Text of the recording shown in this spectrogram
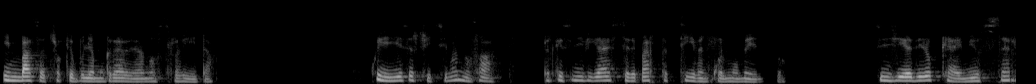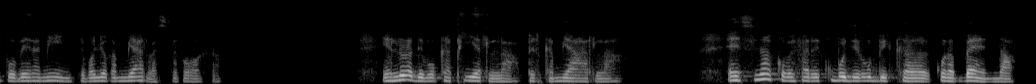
in base a ciò che vogliamo creare nella nostra vita. Quindi gli esercizi vanno fatti, perché significa essere parte attiva in quel momento. Significa dire ok, mi osservo veramente, voglio cambiarla sta cosa. E allora devo capirla per cambiarla. E se no è come fare il cubo di Rubik con la benda.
